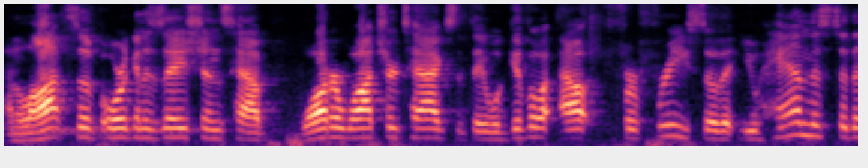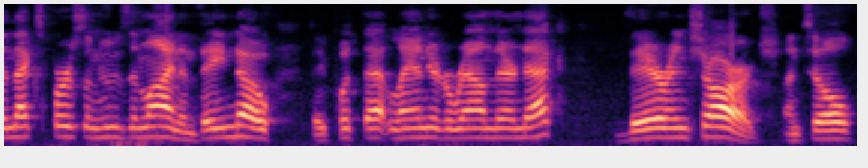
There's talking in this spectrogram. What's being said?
And lots of organizations have water watcher tags that they will give out for free so that you hand this to the next person who's in line and they know they put that lanyard around their neck, they're in charge until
